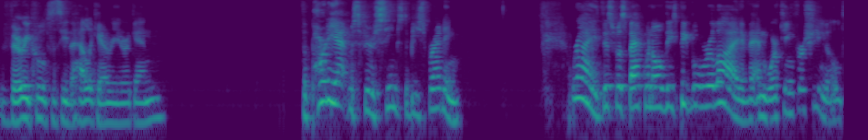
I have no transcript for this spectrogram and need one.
Very cool to see the helicarrier again. The party atmosphere seems to be spreading. Right, this was back when all these people were alive and working for S.H.I.E.L.D.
